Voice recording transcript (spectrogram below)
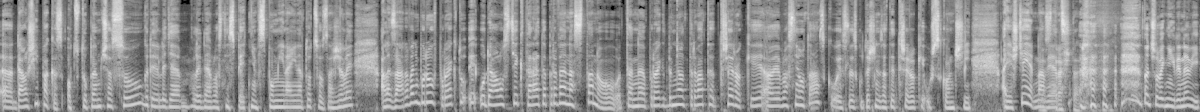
E, další pak s odstupem času, kdy lidé, lidé vlastně zpětně vzpomínají na to, co zažili, ale zároveň budou v projektu i události, které teprve nastanou. Ten projekt by měl trvat tři roky a je vlastně otázkou, jestli skutečně za ty tři roky už skončí. A ještě jedna věc. to člověk nikdy neví.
